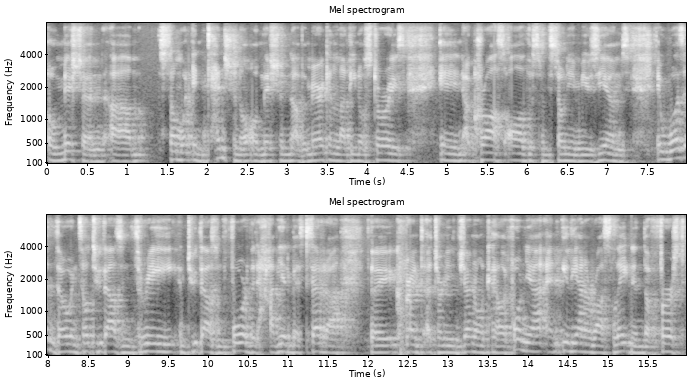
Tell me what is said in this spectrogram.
omission, um, somewhat intentional omission of American Latino stories in across all the Smithsonian museums. It wasn't, though, until 2003 and 2004 that Xavier Becerra, the current Attorney General in California, and Ileana Ros-Lehtinen, the first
